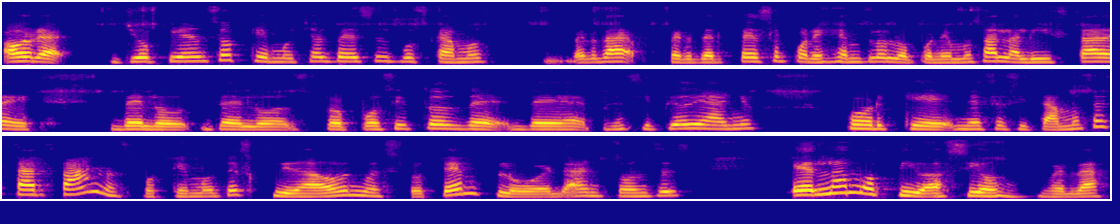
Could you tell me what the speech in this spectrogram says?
ahora, yo pienso que muchas veces buscamos, ¿verdad? Perder peso, por ejemplo, lo ponemos a la lista de, de, de los propósitos de, de, principio de año porque necesitamos estar sanos, porque hemos descuidado nuestro templo, ¿verdad? Entonces, es la motivación, ¿verdad?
